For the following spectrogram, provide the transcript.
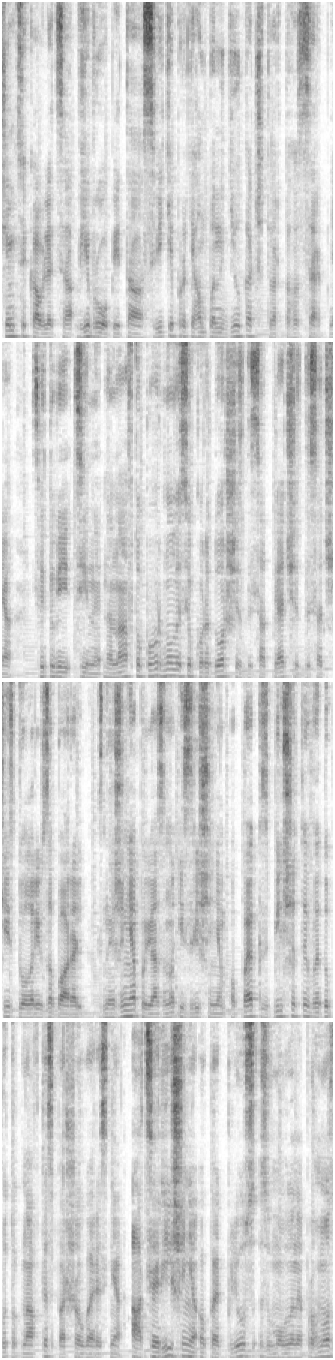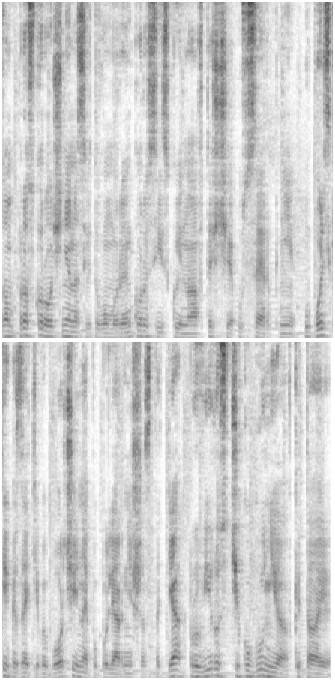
Чим цікавляться в Європі та світі протягом понеділка, 4 серпня. Світові ціни на нафту повернулись у коридор 65-66 доларів за барель. Зниження пов'язано із рішенням ОПЕК збільшити видобуток нафти з 1 вересня. А це рішення ОПЕК Плюс зумовлене прогнозом про скорочення на світовому ринку російської нафти ще у серпні. У польській газеті Виборчий найпопулярніша стаття про вірус Чікугунія в Китаї.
